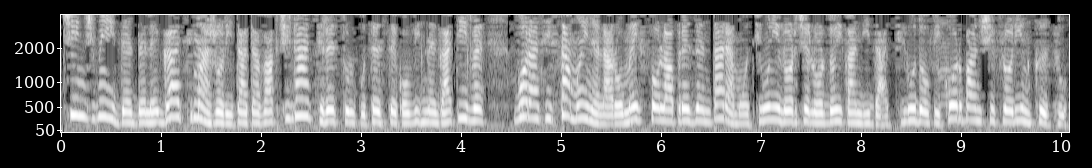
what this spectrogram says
5.000 de delegați, majoritatea vaccinați, restul cu teste COVID negative, vor asista mâine la Romexpo la prezentarea moțiunilor celor doi candidați, Ludovic Orban și Florin Câțu.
